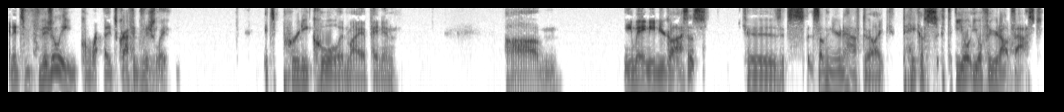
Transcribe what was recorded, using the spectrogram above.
And it's visually, it's graphic visually. It's pretty cool, in my opinion. Um, you may need your glasses because it's something you're gonna have to like take a. You'll you'll figure it out fast.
